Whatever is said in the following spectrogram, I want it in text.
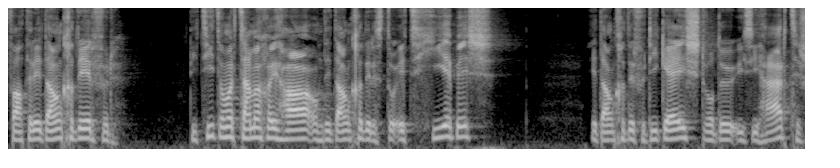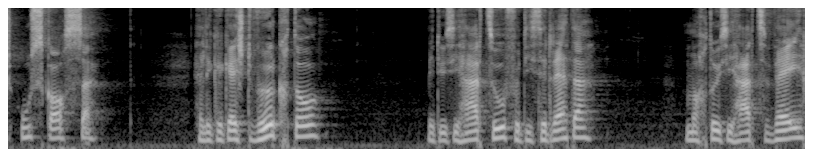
Vater, ich danke dir für die Zeit, die wir zusammen haben können und ich danke dir, dass du jetzt hier bist ich danke dir für die Geist, wo du unser Herz hast ausgossen. Heiliger Geist, wirkt hier mit unserem Herz auf für diese Reden. Mach unser Herz weich.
